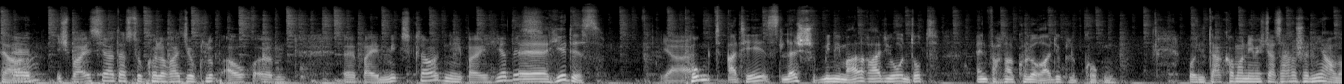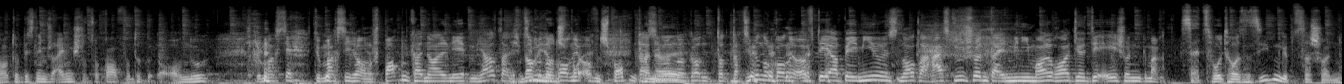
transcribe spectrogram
Ja. Äh, ich weiß ja, dass du Colorado Club auch ähm, äh, bei Mixcloud, nee, bei Hirdis. Äh, Hirdis. Ja. .at slash Minimalradio und dort einfach nach Colorado Club gucken. Und da kann man nämlich der Sache schon näher. Ne? Du bist nämlich eigentlich sogar oh, no. du, machst ja, du machst dich ja einen Spartenkanal nebenher. Da ich mache noch einen, gar nicht einen auf, Spartenkanal. Da sind, wir noch gar, da, da sind wir noch gar nicht auf DAB Minus. Ne? Da hast du schon dein Minimalradio.de schon gemacht. Seit 2007 gibt es das schon.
